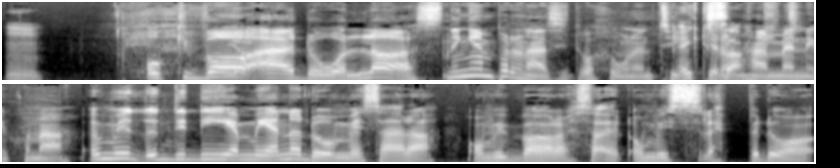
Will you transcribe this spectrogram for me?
Mm. Och vad Ja. är då lösningen på den här situationen tycker de här Exakt. människorna? Det är det jag menar då med så här, om vi bara så här, om vi släpper då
